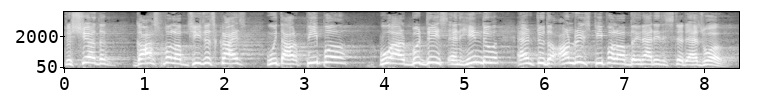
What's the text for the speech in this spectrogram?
to share the gospel of Jesus Christ with our people who are Buddhist and Hindu and to the unreached people of the United States as well.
